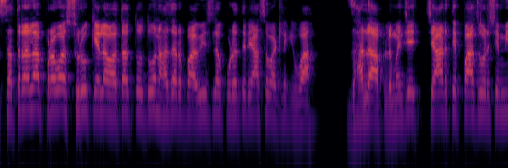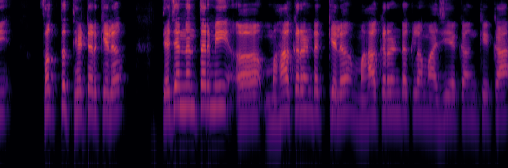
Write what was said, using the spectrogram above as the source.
सतराला प्रवास सुरू केला होता. तो दोन हजार बावीसला कुठंतरी असं वाटलं की वा झालं आपलं. म्हणजे चार ते पाच वर्ष मी फक्त थिएटर केलं. त्याच्यानंतर मी महाकरंडक केलं. महाकरंडकला माझी एकांकिका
